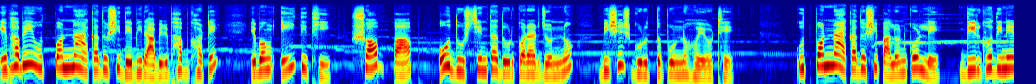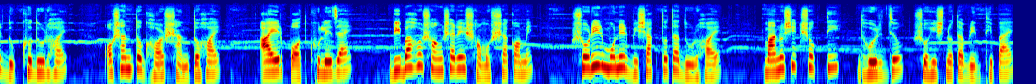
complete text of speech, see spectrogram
এভাবেই উৎপন্না একাদশী দেবীর আবির্ভাব ঘটে এবং এই তিথি সব পাপ ও দুশ্চিন্তা দূর করার জন্য বিশেষ গুরুত্বপূর্ণ হয়ে ওঠে। উৎপন্না একাদশী পালন করলে দীর্ঘদিনের দুঃখ দূর হয়, অশান্ত ঘর শান্ত হয়, আয়ের পথ খুলে যায়, বিবাহ সংসারের সমস্যা কমে, শরীর মনের বিষাক্ততা দূর হয় মানসিক শক্তি, ধৈর্য, সহিষ্ণুতা বৃদ্ধি পায়,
